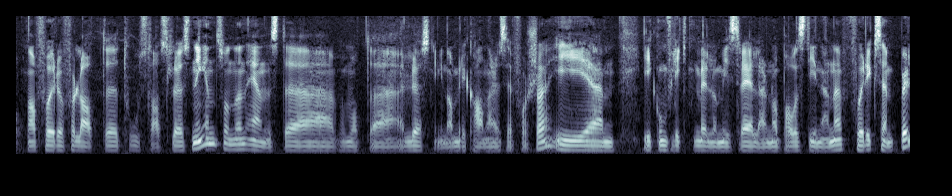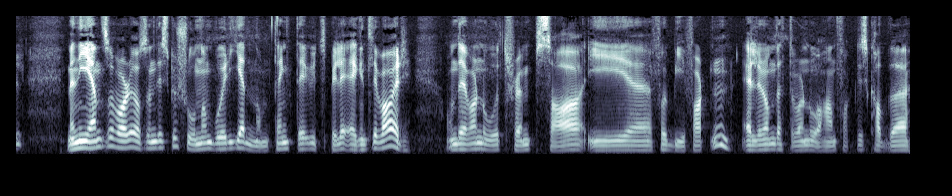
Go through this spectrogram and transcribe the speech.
åpna for å forlate tostatsløsningen som den eneste måte, løsningen amerikanerne ser for seg i, um, i konflikten mellom israelerne og palestinerne f.eks. Men igjen så var det også en diskusjon om hvor gjennomtenkt det utspillet egentlig var. Om det var noe Trump sa i uh, forbifarten, eller om dette var noe han faktisk hadde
